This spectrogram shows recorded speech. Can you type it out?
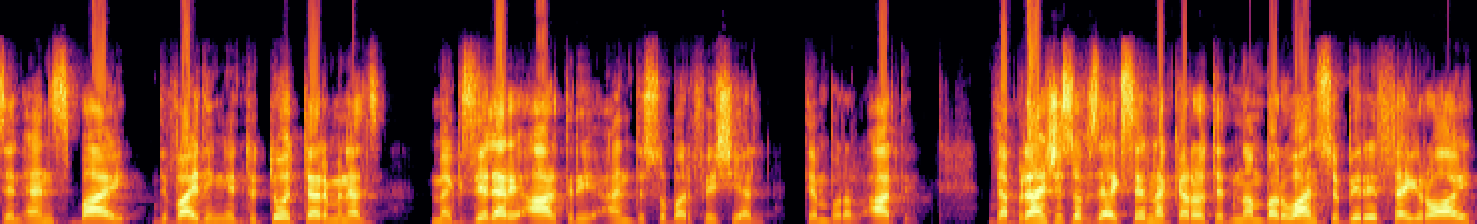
then ends by dividing into two terminals maxillary artery and superficial temporal artery. The branches of the external carotid number one superior thyroid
